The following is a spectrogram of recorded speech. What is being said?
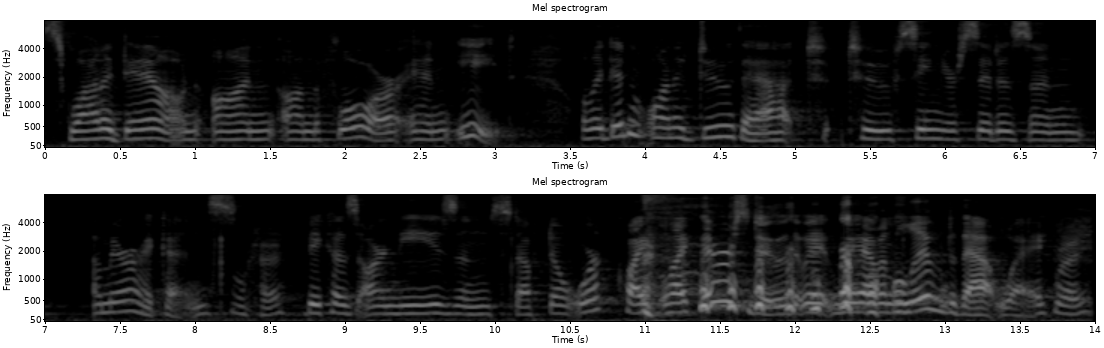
squatted down on, on the floor and eat. Well, they didn't want to do that to senior citizen Americans okay, because our knees and stuff don't work quite like theirs do. We, we haven't lived that way. right,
